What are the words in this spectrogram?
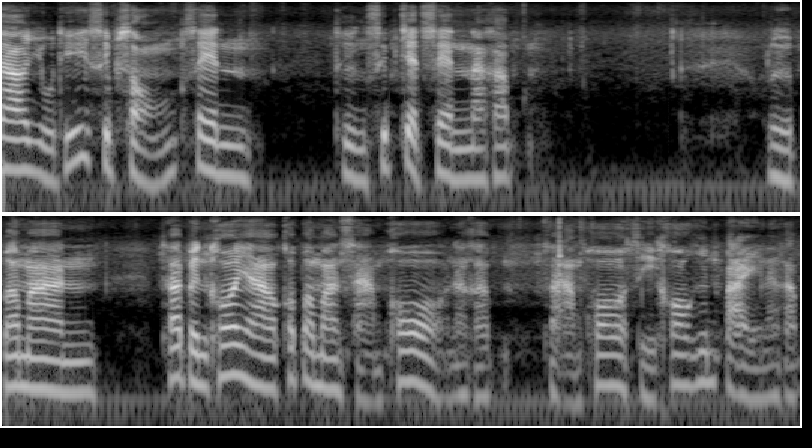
ยาวอยู่ที่ 12 เซนถึง 17เจ็ดเซนนะครับ หรือประมาณถ้าเป็นข้อยาวก็ประมาณสามข้อนะครับสามข้อสี่ข้อขึ้นไปนะครับ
